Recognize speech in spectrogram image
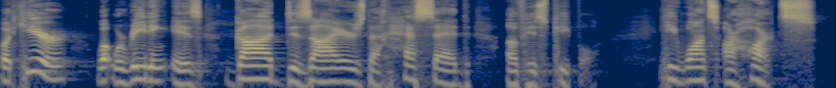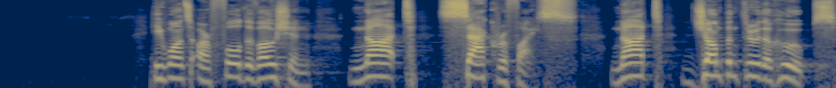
But here, what we're reading is God desires the hesed of his people. He wants our hearts. He wants our full devotion, not sacrifice, not jumping through the hoops,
